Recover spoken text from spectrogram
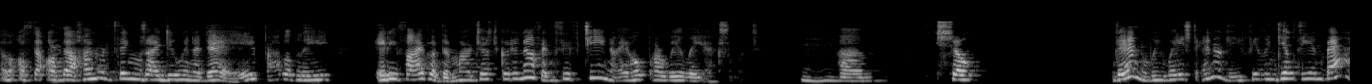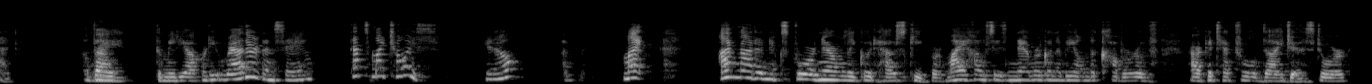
of the of the hundred things I do in a day, probably 85 of them are just good enough, and 15 I hope are really excellent. Mm-hmm. Um, so then we waste energy feeling guilty and bad about right. the mediocrity rather than saying that's my choice. You know, my I'm not an extraordinarily good housekeeper. My house is never going to be on the cover of Architectural Digest or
